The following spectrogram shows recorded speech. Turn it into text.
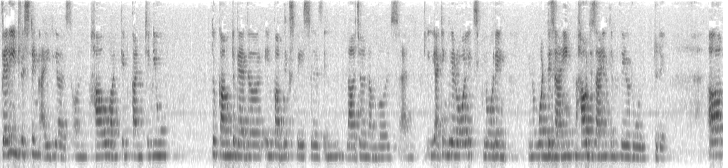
very interesting ideas on how one can continue to come together in public spaces in larger numbers. And I think we are all exploring you know, what design, how design can play a role today. Uh,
